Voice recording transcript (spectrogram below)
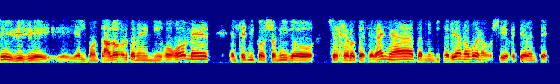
Sí, sí, sí. El montador también Íñigo Gómez, el técnico de sonido Sergio López Eraña, también vitoriano. Bueno, sí, efectivamente.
